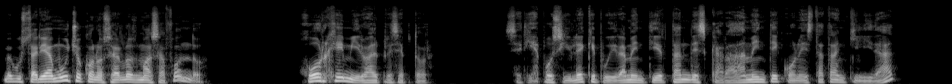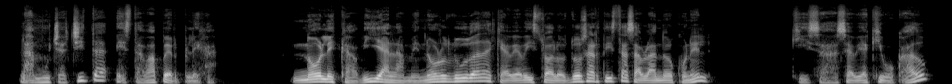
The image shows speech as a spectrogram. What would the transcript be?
Me gustaría mucho conocerlos más a fondo. Jorge miró al preceptor. ¿Sería posible que pudiera mentir tan descaradamente con esta tranquilidad? La muchachita estaba perpleja. No le cabía la menor duda de que había visto a los dos artistas hablando con él. Quizás se había equivocado.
